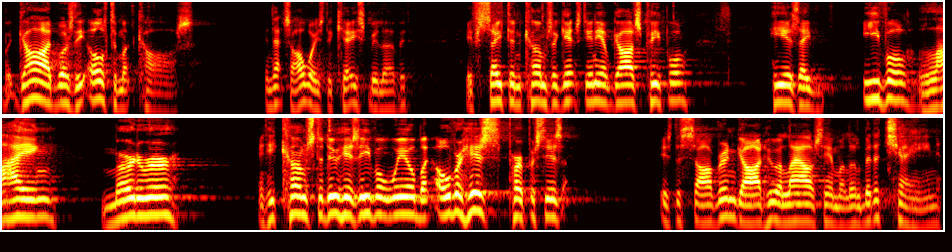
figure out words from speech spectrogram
but God was the ultimate cause. And that's always the case, beloved. If Satan comes against any of God's people, he is a evil, lying murderer, and he comes to do his evil will, but over his purposes is the sovereign God who allows him a little bit of chain, a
